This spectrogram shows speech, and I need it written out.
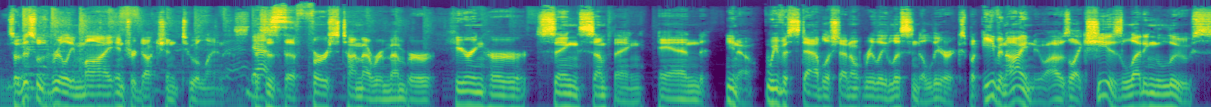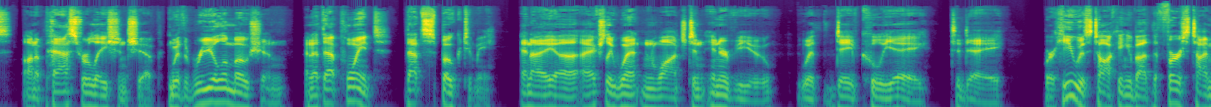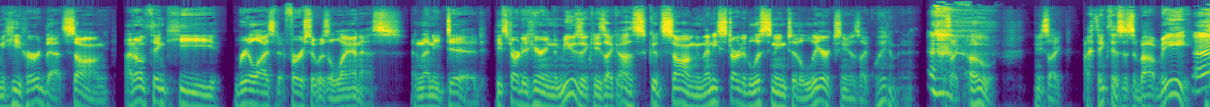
So this was really my introduction to Alanis. Yes. This is the first time I remember hearing her sing something and, you know, we've established I don't really listen to lyrics, but even I knew I was like she is letting loose on a past relationship with real emotion. And at that point, that spoke to me. And I uh, I actually went and watched an interview with Dave Coulier today where he was talking about the first time he heard that song. I don't think he realized at first it was Alanis, and then he did. He started hearing the music. He's like, "Oh, it's a good song." And then he started listening to the lyrics, and he was like, "Wait a minute." He's like, "Oh." And he's like, "I think this is about me."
